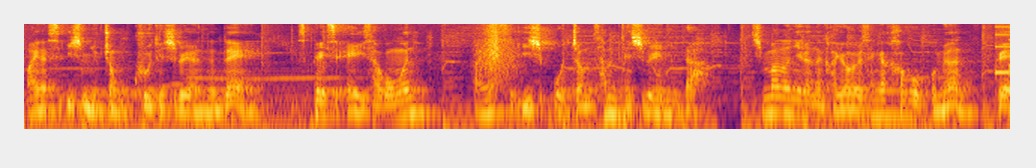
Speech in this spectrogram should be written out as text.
마이너스 26.9dB였는데 스페이스 A40은 마이너스 25.3dB입니다. 10만원이라는 가격을 생각하고 보면 꽤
